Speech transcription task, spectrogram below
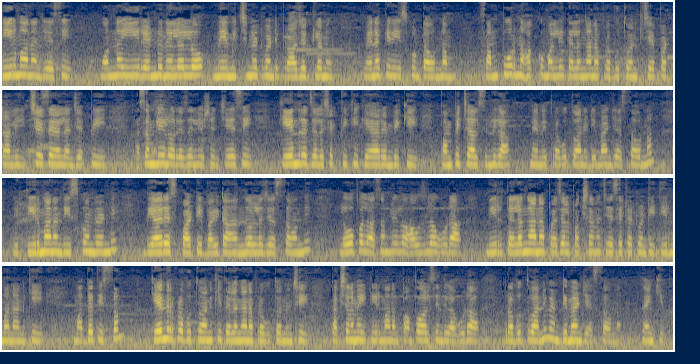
తీర్మానం చేసి మొన్న ఈ రెండు నెలల్లో మేము ఇచ్చినటువంటి ప్రాజెక్టులను వెనక్కి తీసుకుంటా ఉన్నాం. సంపూర్ణ హక్కు మళ్ళీ తెలంగాణ ప్రభుత్వానికి చేపట్టాలి ఇచ్చేసేయాలని చెప్పి అసెంబ్లీలో రెజల్యూషన్ చేసి కేంద్ర జలశక్తికి కేఆర్ఎంబికి పంపించాల్సిందిగా మేము ఈ ప్రభుత్వాన్ని డిమాండ్ చేస్తూ ఉన్నాం. మీరు తీర్మానం తీసుకొని రండి. బీఆర్ఎస్ పార్టీ బయట ఆందోళన చేస్తూ ఉంది. లోపల అసెంబ్లీలో హౌస్లో కూడా మీరు తెలంగాణ ప్రజల పక్షాన చేసేటటువంటి ఈ తీర్మానానికి మద్దతు ఇస్తాం కేంద్ర ప్రభుత్వానికి తెలంగాణ ప్రభుత్వం నుంచి తక్షణమే ఈ తీర్మానం పంపవలసిందిగా కూడా ప్రభుత్వాన్ని మేము డిమాండ్ చేస్తా ఉన్నాం. Thank you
